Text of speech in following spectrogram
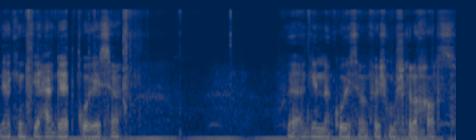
لكن في حاجات كويسة فيها أجنة كويسة مفيش مشكلة خالص.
